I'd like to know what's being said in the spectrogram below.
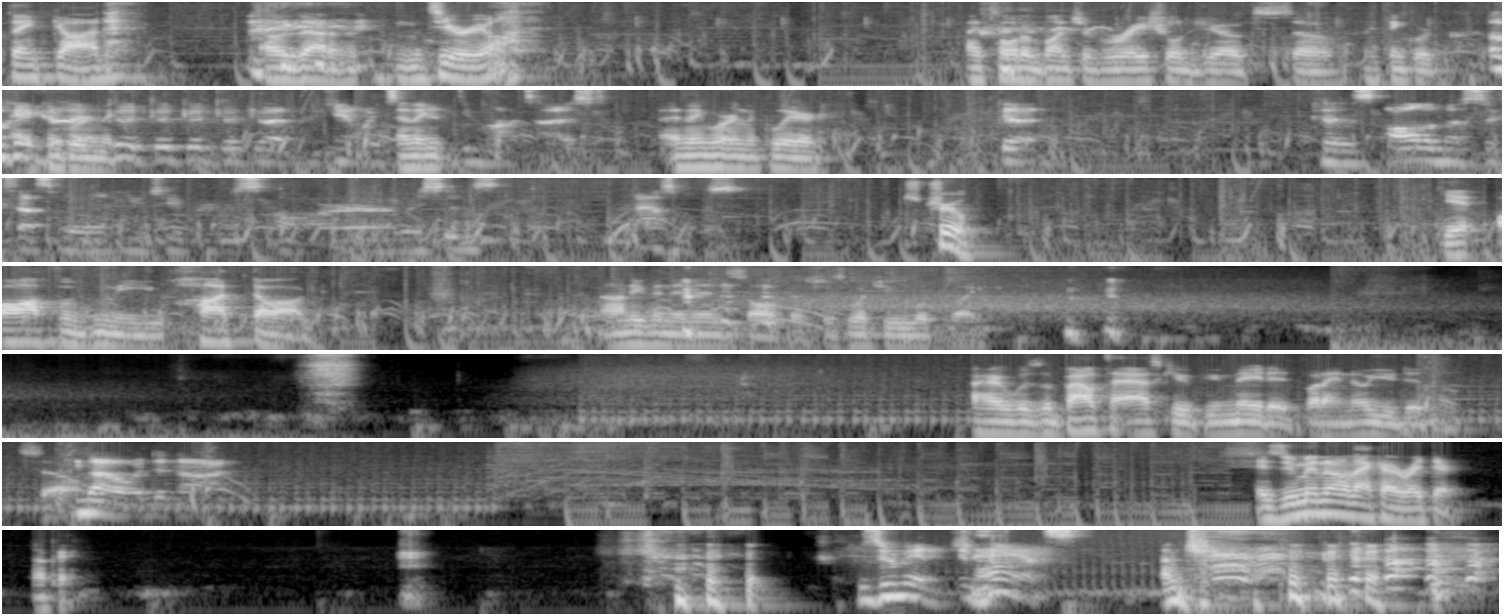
thank God. I was out of material. I told a bunch of racial jokes, so I think we're. I Okay, think we're in good, the, good, good, good, good, good. I can't wait to I think- get demonetized. I think we're in the clear. Good. Because all the most successful YouTubers are racist assholes. It's true. Get off of me, you hot dog. Not even an insult, that's just what you look like. I was about to ask you if you made it, but I know you didn't. So No, it did not. Hey, zoom in on that guy right there. Okay. Zoom in. Enhance. I'm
